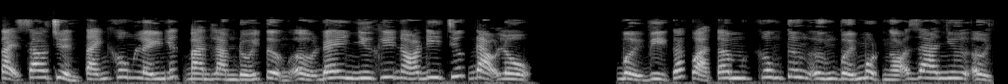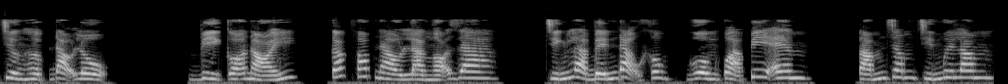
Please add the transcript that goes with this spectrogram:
tại sao chuyển tánh không lấy niết bàn làm đối tượng ở đây như khi nó đi trước đạo lộ? Bởi vì các quả tâm không tương ứng với một ngõ ra như ở trường hợp đạo lộ. Vì có nói, các pháp nào là ngõ ra? Chính là bến đạo không, gồm quả PM. 895.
